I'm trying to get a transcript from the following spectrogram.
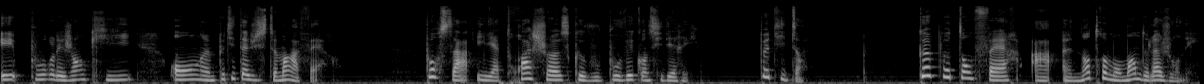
est pour les gens qui ont un petit ajustement à faire. Pour ça, il y a trois choses que vous pouvez considérer. Petit 1. Que peut-on faire à un autre moment de la journée?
